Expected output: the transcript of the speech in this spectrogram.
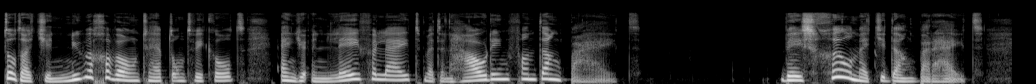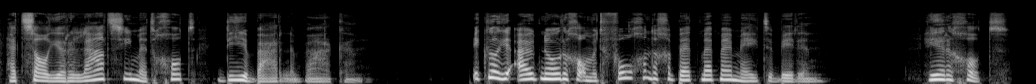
totdat je nieuwe gewoonte hebt ontwikkeld en je een leven leidt met een houding van dankbaarheid. Wees gul met je dankbaarheid. Het zal je relatie met God dierbaarder maken. Ik wil je uitnodigen om het volgende gebed met mij mee te bidden. Heere God,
